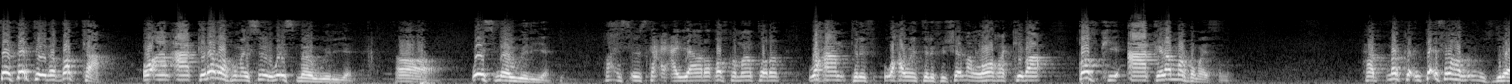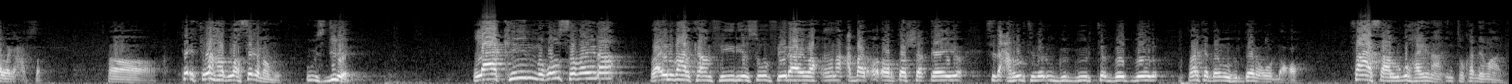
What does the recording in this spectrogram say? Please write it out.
Saas darteeda dadka oo aan caaqirada rumaysnayn waa ismaaweriyaan waa ismaaweriyaan wax iska cayaaro qofka maanta o dhan. Waxaan tele waxa weya telefishonan loo rakibaa qofkii caaqira ma rumaysna marka inta isla hadlo inuu isdilaa laga cabsa inta isla hadlo isaga dhamu uu isdila laakiin muxuu samaynaa waa inuu bahalkaan fiiriyo suu fiiraayo wax una cabaar ordo shaqeeyo sida carruurtii mar u gurguurto boodboodo marka dambe hurdana uu dhaco. Saasaa lagu haynaa intuu ka dhimaayo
